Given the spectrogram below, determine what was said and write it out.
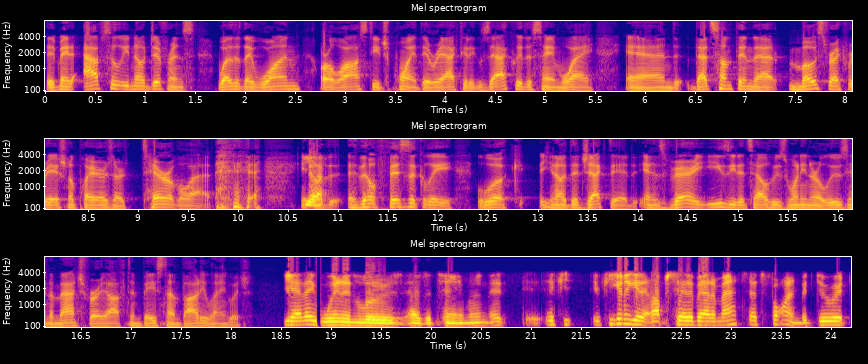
it made absolutely no difference whether they won or lost each point. They reacted exactly the same way, and that's something that most recreational players are terrible at. you yeah. know, they'll physically look, you know, dejected, and it's very easy to tell who's winning or losing a match very often based on body language. Yeah, they win and lose as a team, and it, if you if you're going to get upset about a match, that's fine, but do it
